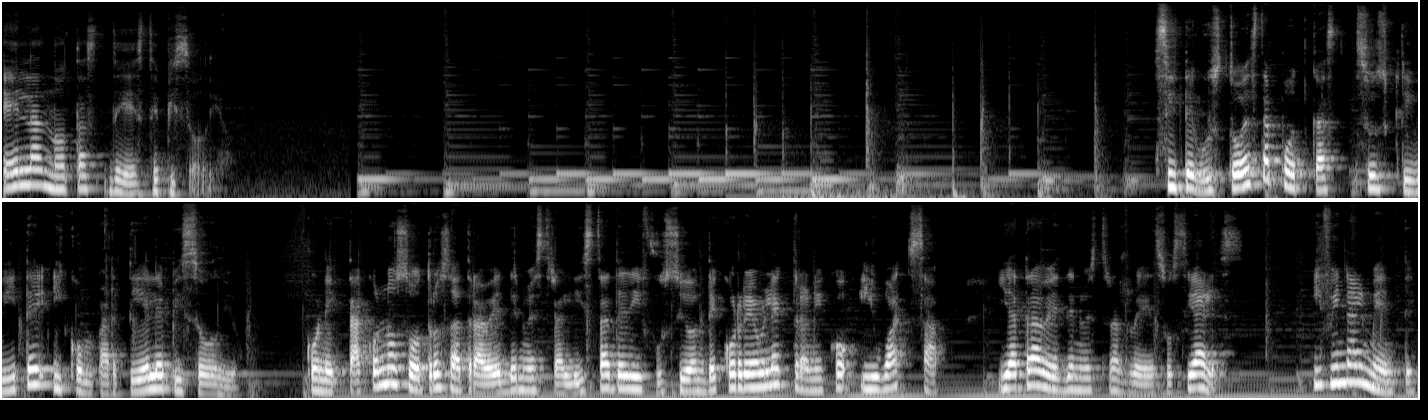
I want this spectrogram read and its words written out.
en las notas de este episodio. Si te gustó este podcast, suscríbete y compartí el episodio. Conecta con nosotros a través de nuestra lista de difusión de correo electrónico y WhatsApp y a través de nuestras redes sociales. Y finalmente,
